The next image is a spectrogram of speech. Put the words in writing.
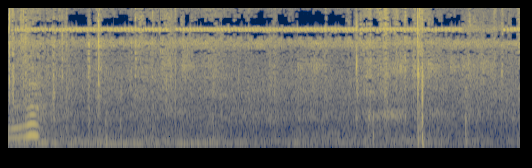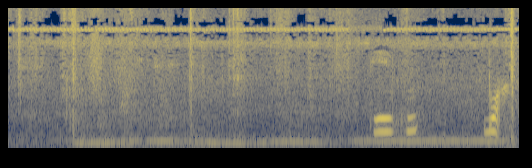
Ừ. Bỏ. Bỏ.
